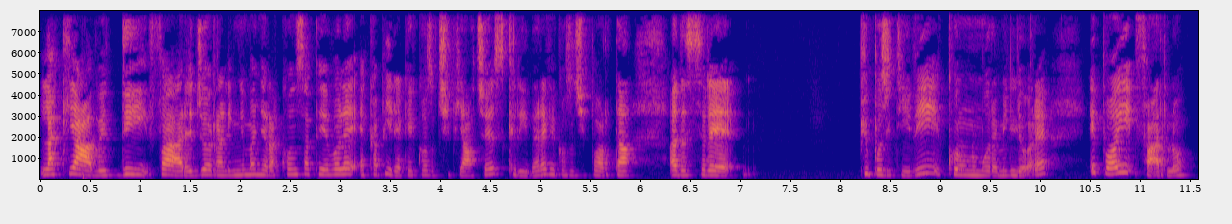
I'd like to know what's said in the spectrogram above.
la chiave di fare journaling in maniera consapevole è capire che cosa ci piace scrivere, che cosa ci porta ad essere più positivi, con un umore migliore e poi farlo,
